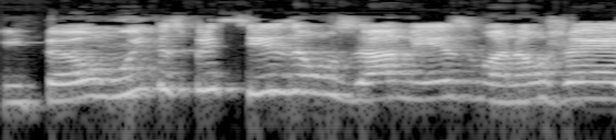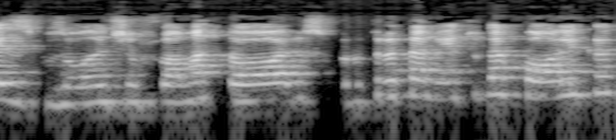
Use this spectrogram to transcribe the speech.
Então, muitas precisam usar mesmo analgésicos ou anti-inflamatórios para o tratamento da cólica,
